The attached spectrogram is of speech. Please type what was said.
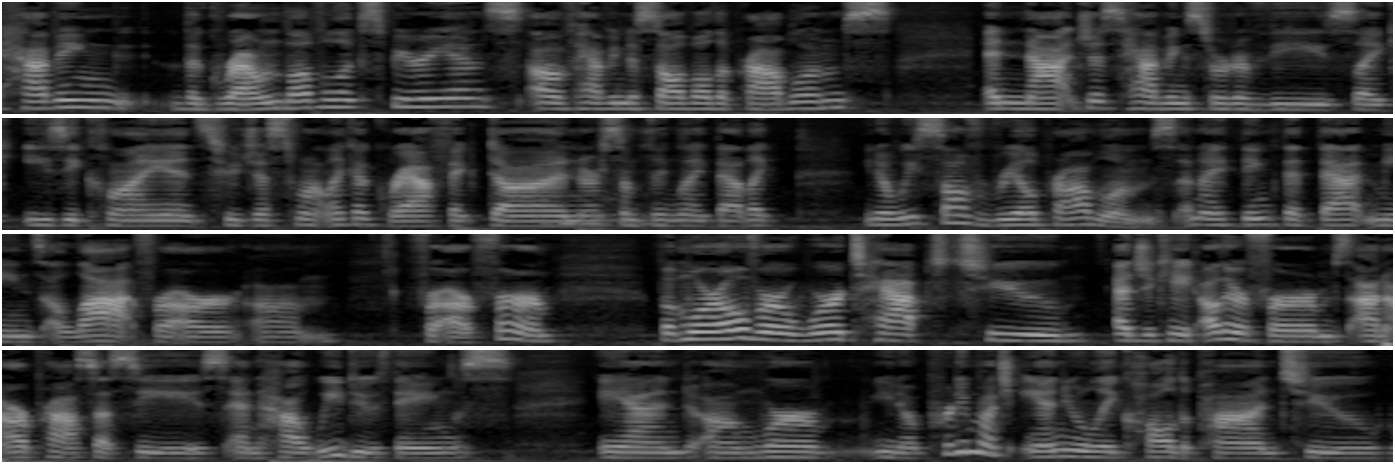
having the ground level experience of having to solve all the problems and not just having sort of these like easy clients who just want like a graphic done mm-hmm. or something like that like you know we solve real problems and i think that that means a lot for our um, for our firm but moreover we're tapped to educate other firms on our processes and how we do things and um, we're you know pretty much annually called upon to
